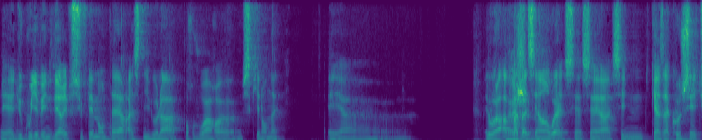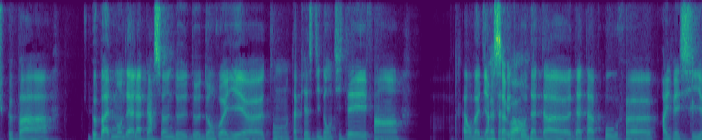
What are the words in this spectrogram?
Et du coup, il y avait une vérif supplémentaire à ce niveau-là pour voir euh, ce qu'il en est. Et, euh, et voilà. Après, bah, c'est un ouais, c'est une case à cocher. Tu peux pas, tu peux pas demander à la personne d'envoyer de, euh, ton ta pièce d'identité. Enfin, après, on va dire que ça fait trop hein. data, data proof, privacy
